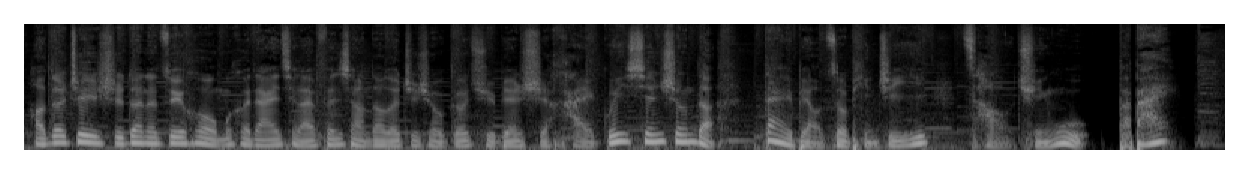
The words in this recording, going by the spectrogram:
好的，这一时段的最后，我们和大家一起来分享到的这首歌曲，便是海龟先生的代表作品之一《草裙舞》。拜拜。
